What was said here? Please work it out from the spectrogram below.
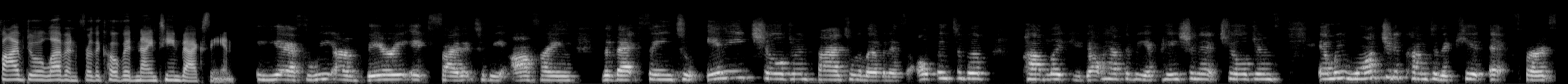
5 to 11 for the COVID 19 vaccine. Yes, we are very excited to be offering the vaccine to any children 5 to 11. It's open to the public. You don't have to be a patient at Children's. And we want you to come to the kid experts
